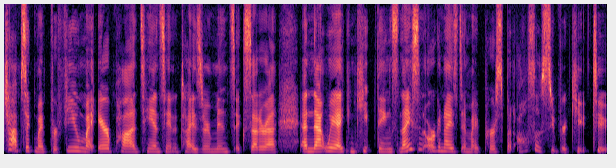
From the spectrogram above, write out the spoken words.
chapstick, my perfume, my AirPods, hand sanitizer, mints, etc. And that way I can keep things nice and organized in my purse, but also super cute too.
